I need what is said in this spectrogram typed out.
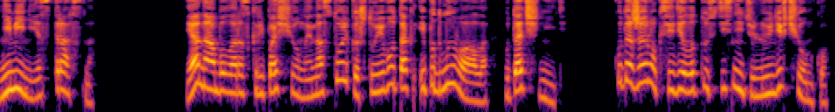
не менее страстно. И она была раскрепощенной настолько, что его так и подмывало уточнить, куда же Рок сидела ту стеснительную девчонку,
